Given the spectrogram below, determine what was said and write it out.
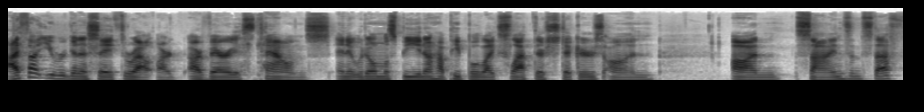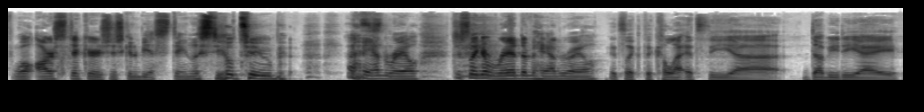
I thought you were gonna say throughout our our various towns, and it would almost be you know how people like slap their stickers on on signs and stuff. Well, our sticker is just gonna be a stainless steel tube, a handrail, just like a random handrail. It's like the colla- it's the uh, WDA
